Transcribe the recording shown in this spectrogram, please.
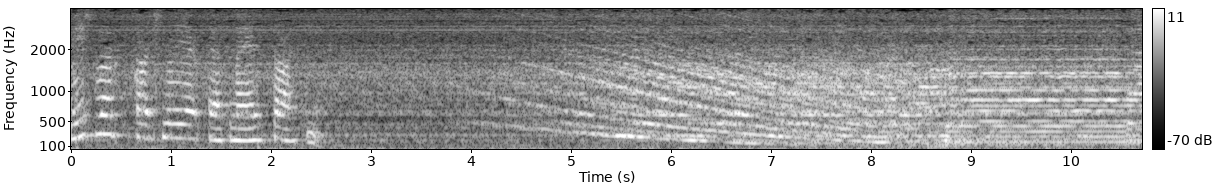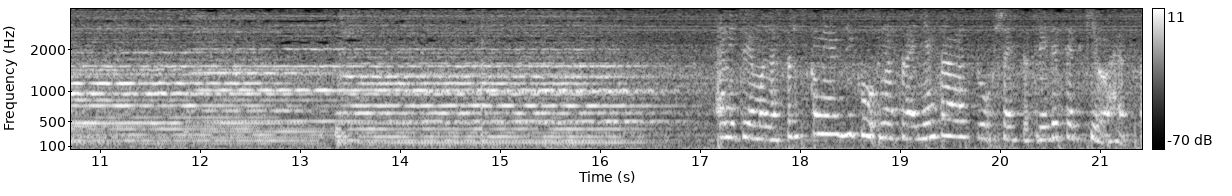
Nišvar, tačno je 15 sati. Emitujemo na srpskom jeziku na srednjem talasu 630 kHz.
